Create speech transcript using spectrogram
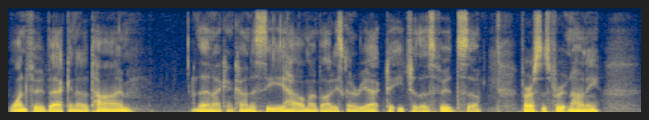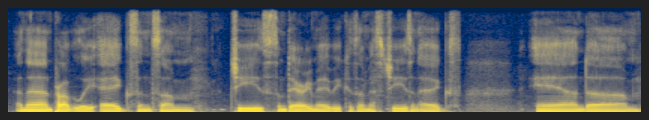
one food back in at a time, then I can kind of see how my body's going to react to each of those foods. So is fruit and honey and then probably eggs and some cheese, some dairy maybe because I miss cheese and eggs, and um,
